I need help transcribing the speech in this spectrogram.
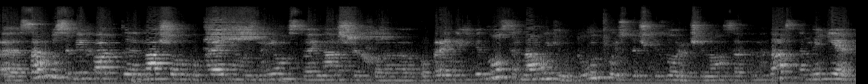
Е, Сам по собі факт нашого попереднього знайомства і наших е, попередніх відносин, на мою думку, і з точки зору чинного законодавства, не є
